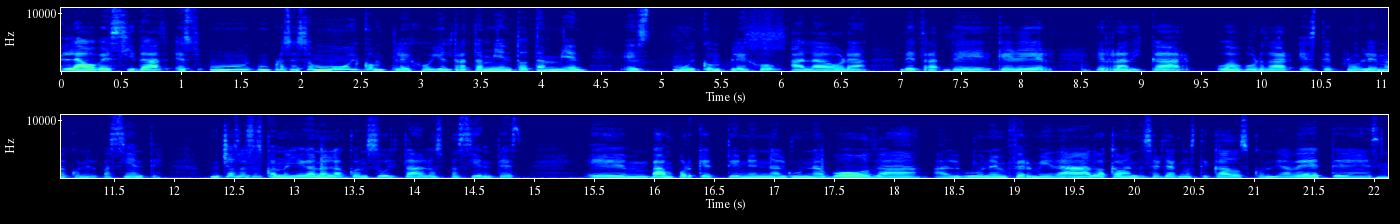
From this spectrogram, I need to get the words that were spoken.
la obesidad es un, proceso muy complejo y el tratamiento también es muy complejo a la hora de, de querer erradicar o abordar este problema con el paciente. Muchas veces cuando llegan a la consulta los pacientes Em, van porque tienen alguna boda, alguna enfermedad o acaban de ser diagnosticados con diabetes mm.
